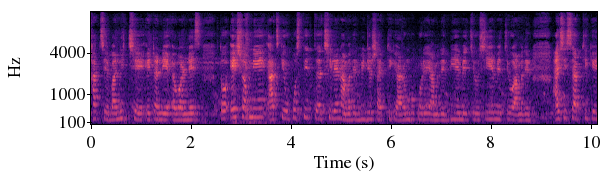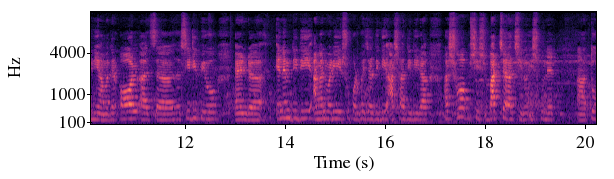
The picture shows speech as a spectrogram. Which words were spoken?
খাচ্ছে বা নিচ্ছে, এটা নিয়ে অ্যাওয়ারনেস তো এইসব নিয়ে আজকে উপস্থিত ছিলেন আমাদের বিডিও সাহেব থেকে আরম্ভ করে আমাদের বিএমএচও, সিএমএচও, আমাদের আইসি সাহেব থেকে নিয়ে আমাদের অল আজ সিডিপিও অ্যান্ড এনএম দিদি আঙ্গনবাড়ির সুপারভাইজার দিদি, আশা দিদিরা, আর সব শিশু, বাচ্চারা ছিল স্কুলের। তো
